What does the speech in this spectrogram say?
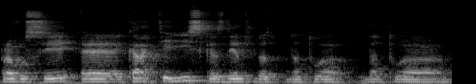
para você é, características dentro da, da, tua, da tua,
